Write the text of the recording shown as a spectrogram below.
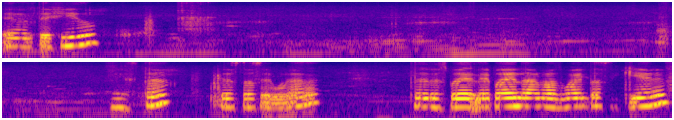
en el tejido Ahí está, ya está asegurada. Entonces le pueden dar más vueltas si quieren.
